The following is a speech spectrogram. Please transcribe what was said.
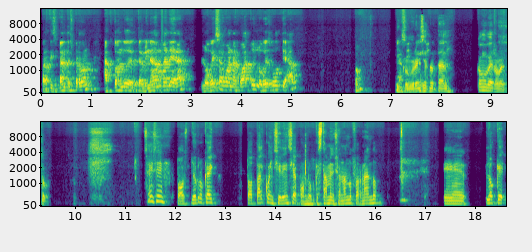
participantes perdón, actuando de determinada manera, lo ves a Guanajuato y lo ves volteado. ¿no? Incongruencia total. ¿Cómo ves, Roberto? Sí, sí, pues yo creo que hay total coincidencia con lo que está mencionando Fernando. Eh, lo que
